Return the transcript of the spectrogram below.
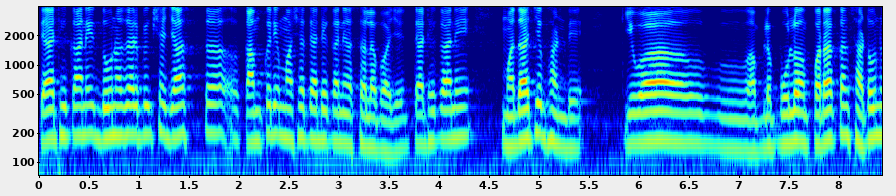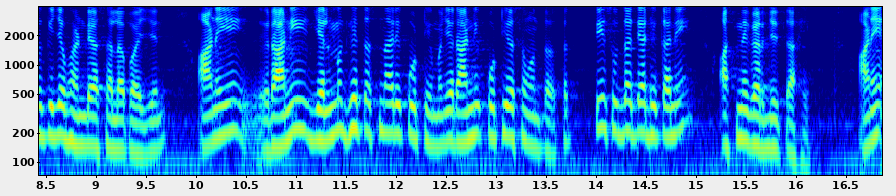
त्या ठिकाणी दोन हजारपेक्षा जास्त कामकरी माशा त्या ठिकाणी असायला पाहिजे. त्या ठिकाणी मधाचे भांडे किंवा आपलं पोल पराक्रम साठवणुकीचे भांडे असायला पाहिजे. आणि राणी जन्म घेत असणारी कोठी म्हणजे राणी कोठी असं म्हणतात तर ते सुद्धा त्या ठिकाणी असणे गरजेचं आहे. आणि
